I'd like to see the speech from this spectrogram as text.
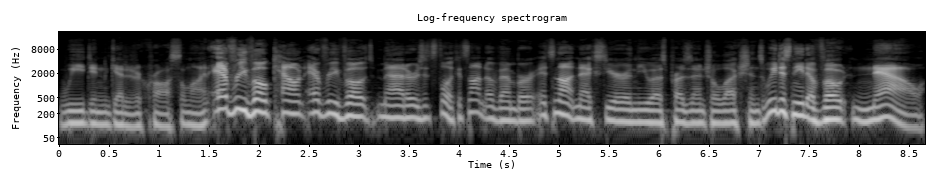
we didn't get it across the line. Every vote count, every vote matters. It's look, it's not November, it's not next year in the US presidential elections. We just need a vote now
